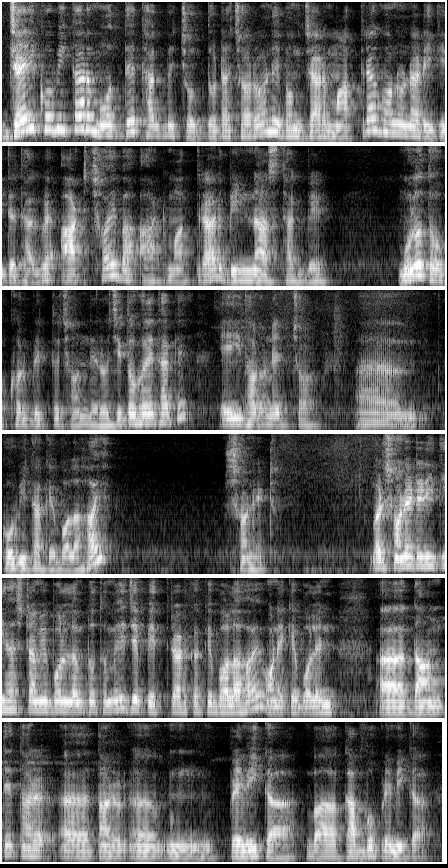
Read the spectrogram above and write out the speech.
যেই কবিতার মধ্যে থাকবে চোদ্দোটা চরণ এবং যার মাত্রা গণনা রীতিতে থাকবে আট ছয় বা আট মাত্রার বিন্যাস থাকবে। মূলত অক্ষরবৃত্ত ছন্দে রচিত হয়ে থাকে এই ধরনের চর কবিতাকে বলা হয় সনেট। এবার সনেটের ইতিহাসটা আমি বললাম প্রথমেই যে পেত্রার্কাকে বলা হয়। অনেকে বলেন দান্তে তার তার প্রেমিকা বা কাব্য প্রেমিকা আহ,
